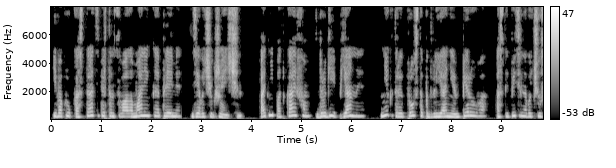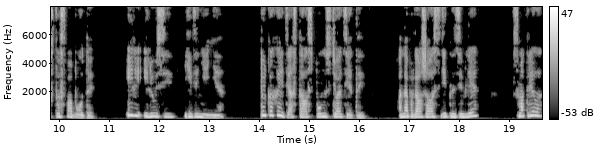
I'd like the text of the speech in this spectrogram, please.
И вокруг костра теперь танцевало маленькое племя девочек-женщин. Одни под кайфом, другие пьяные, некоторые просто под влиянием первого ослепительного чувства свободы или иллюзии единения. Только Хэйди осталась полностью одетой. Она продолжала сидеть на земле, смотрела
